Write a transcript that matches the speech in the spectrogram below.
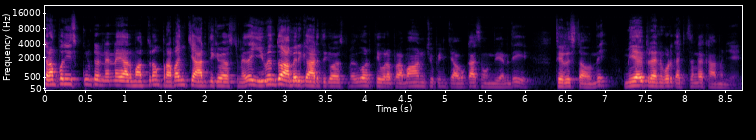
ట్రంప్ తీసుకుంటున్న నిర్ణయాలు మాత్రం ప్రపంచ ఆర్థిక వ్యవస్థ మీద ఈవెన్తో అమెరికా ఆర్థిక వ్యవస్థ మీద కూడా తీవ్ర ప్రభావం చూపించే అవకాశం ఉంది అనేది తెలుస్తూ ఉంది. మీ అభిప్రాయాన్ని కూడా ఖచ్చితంగా కామెంట్ చేయండి.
